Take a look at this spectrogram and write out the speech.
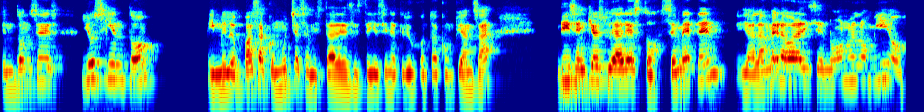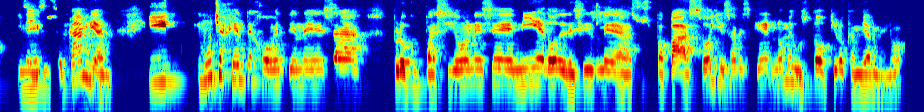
Entonces, yo siento, y me lo pasa con muchas amistades, este Yesenia, te digo con toda confianza, dicen, quiero estudiar esto, se meten y a la mera hora dicen, no, no es lo mío, y, me, se cambian. Y mucha gente joven tiene esa preocupación, ese miedo de decirle a sus papás, oye, ¿sabes qué? No me gustó, quiero cambiarme, ¿no?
